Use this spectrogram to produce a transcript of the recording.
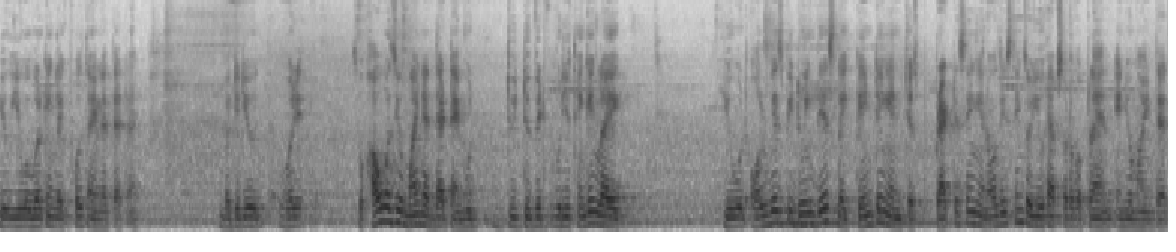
You you were working like full time at that time. But did you were so how was your mind at that time? Would do, do were you thinking like you would always be doing this like painting and just practicing and all these things or you have sort of a plan in your mind that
